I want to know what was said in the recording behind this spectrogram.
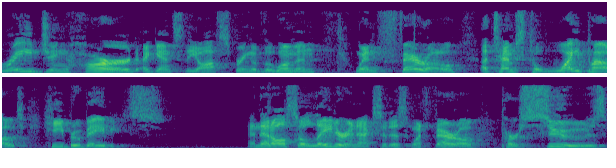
raging hard against the offspring of the woman when Pharaoh attempts to wipe out Hebrew babies. And then also later in Exodus, when Pharaoh pursues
